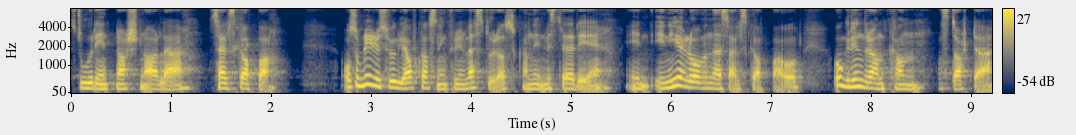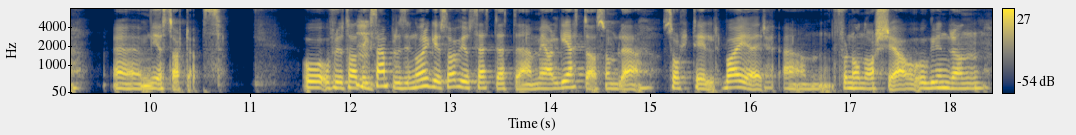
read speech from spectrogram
store internasjonale selskaper. Og så blir det selvfølgelig avkastning for investorer som kan investere i, i, i nye lovende selskaper. Og, og gründerne kan starte uh, nye startups. Og, for å ta et mm. eksempel, I Norge så har vi jo sett dette med Algeta, som ble solgt til Bayer um, for noen år siden. Og gründerne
